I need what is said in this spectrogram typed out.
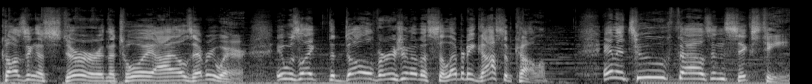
causing a stir in the toy aisles everywhere. It was like the dull version of a celebrity gossip column. And in 2016,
